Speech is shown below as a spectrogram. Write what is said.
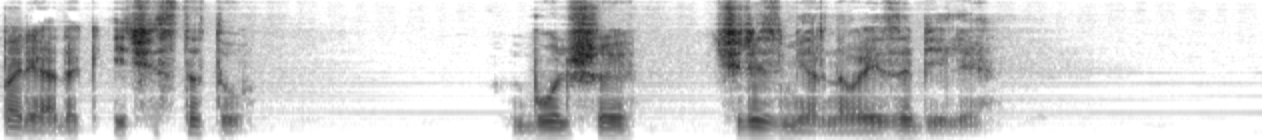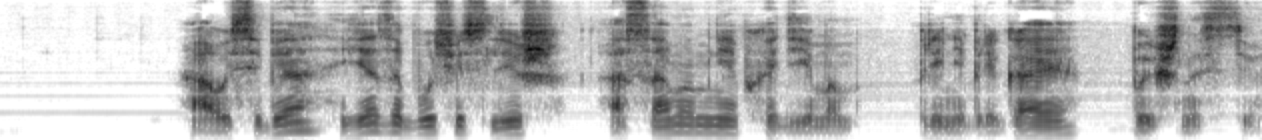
порядок и чистоту. Больше чрезмерного изобилия. А у себя я забочусь лишь о самом необходимом, пренебрегая пышностью.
